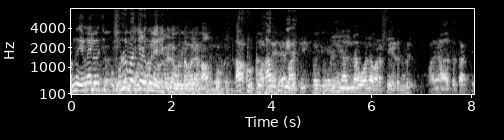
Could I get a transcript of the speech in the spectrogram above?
ഒന്ന് എണ്ണയിൽ വെച്ച് ഫുള്ള് പൊരിച്ചെടുക്കൂലേ ഒരു half cook half cook half cook ചെയ്ത്. ഉള്ളി നല്ല പോലെ വറുത്തി എടുത്ത് അതിനകത്ത് തട്ടി.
